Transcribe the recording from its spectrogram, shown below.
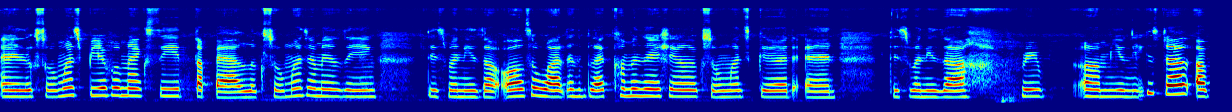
and looks so much beautiful maxi the bell looks so much amazing this one is a also white and black combination. Looks so much good. And this one is a very um, unique style of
